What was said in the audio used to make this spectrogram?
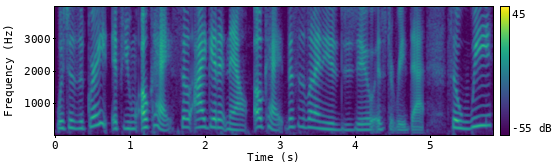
which is great if you. Okay, so I get it now. Okay, this is what I needed to do is to read that. So we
